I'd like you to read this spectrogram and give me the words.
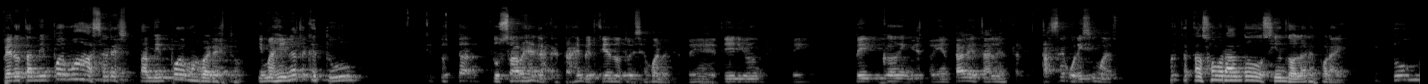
Pero también podemos hacer eso, también podemos ver esto. Imagínate que tú, que tú, está- tú sabes en las que estás invirtiendo, tú dices, bueno, yo estoy en Ethereum, estoy en Bitcoin, estoy en tal y tal y tal. Estás segurísimo de eso. Pero te están sobrando 100 dólares por ahí. Y tú,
